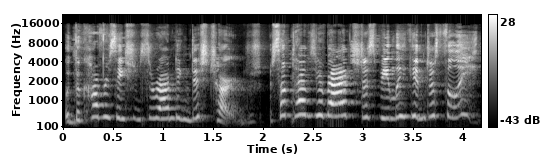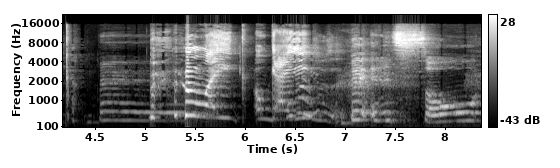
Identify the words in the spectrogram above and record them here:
the conversation surrounding discharge. Sometimes your badge just be leaking just to leak. Like, okay. but it's so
